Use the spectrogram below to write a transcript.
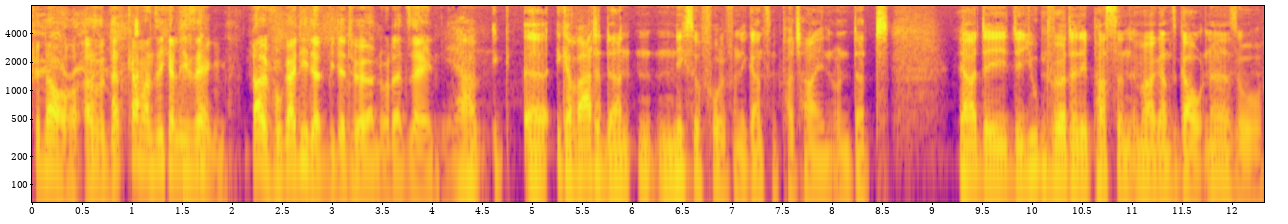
Genau, also das kann man sicherlich sagen. Ralf, wo geht die das wieder hören oder sehen? Ja, ich, äh, ich erwarte dann nicht so voll von den ganzen Parteien und das, Ja, die, die Jugendwörter, die passt dann immer ganz gaut, ne? So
